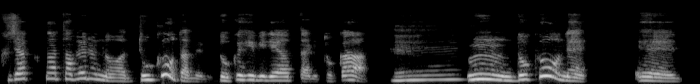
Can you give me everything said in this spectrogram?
クジャクが食べるのは毒を食べる。毒蛇であったりとか。うん、毒をね、えー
